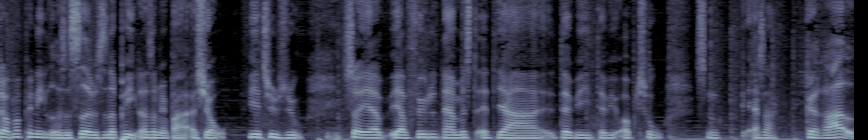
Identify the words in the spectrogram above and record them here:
dommerpanelet, og så sidder jeg ved siden af Peter, som jeg bare er sjov 24-7. Så jeg, jeg følte nærmest, at jeg, da vi, da vi optog, sådan, altså grad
